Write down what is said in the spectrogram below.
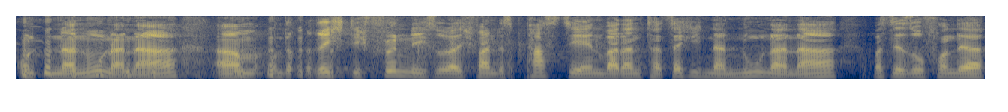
und Nanunana ähm, und richtig fündig, so dass ich fand, es passt hierhin, war dann tatsächlich Nanunana, was ja so von der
